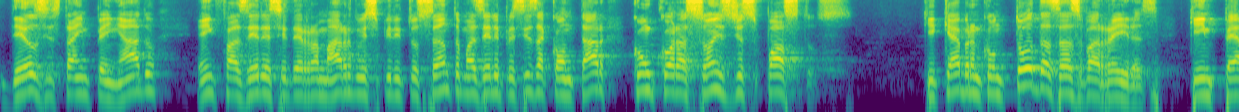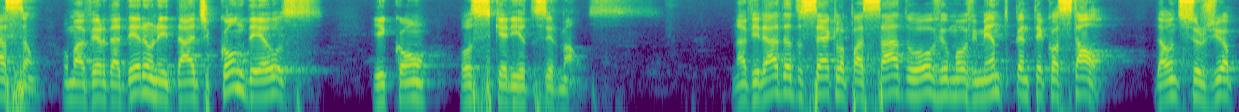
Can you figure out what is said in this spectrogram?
Deus está empenhado em fazer esse derramar do Espírito Santo, mas ele precisa contar com corações dispostos, que quebram com todas as barreiras que impeçam uma verdadeira unidade com Deus e com os queridos irmãos. Na virada do século passado houve o movimento pentecostal, da onde surgiu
